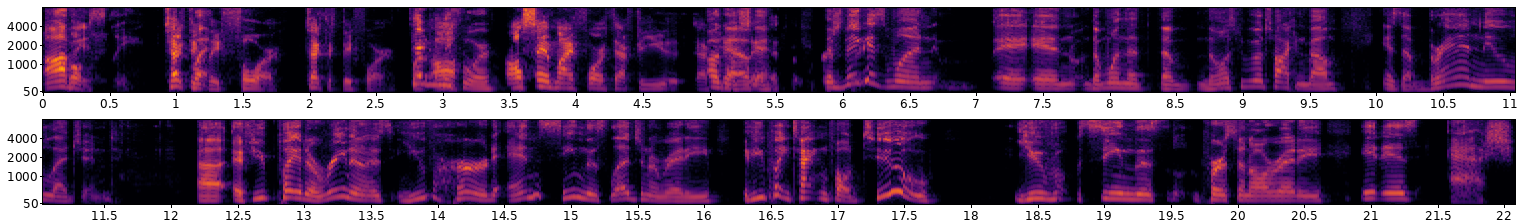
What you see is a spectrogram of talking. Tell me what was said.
obviously Technically four. Technically four. Technically I'll, four I'll say my fourth after you. After Okay, you okay. the, the biggest one and the one that the, the most people are talking about is a brand new legend uh, if you've played arenas you've heard and seen this legend already. If you play titanfall 2 you've seen this person already. It is ash.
